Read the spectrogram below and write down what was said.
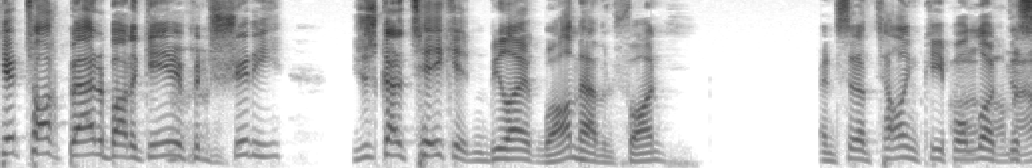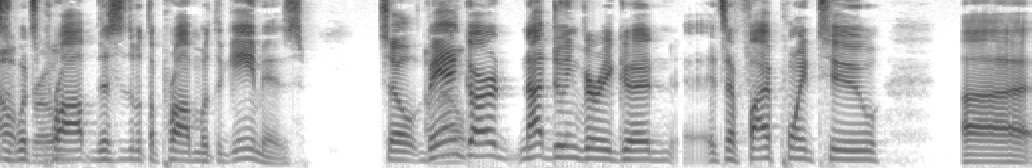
Can't talk bad about a game if it's shitty. You just got to take it and be like, well, I'm having fun instead of telling people, look, I'm this out, is what's prob this is what the problem with the game is. So I'm Vanguard out. not doing very good. It's a 5.2. Uh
